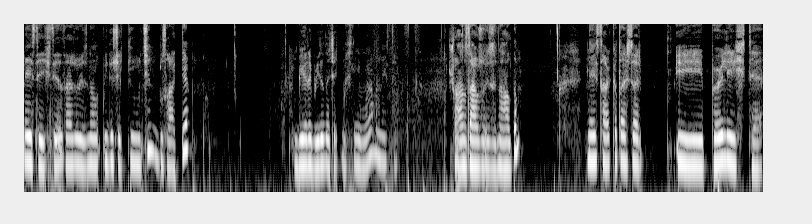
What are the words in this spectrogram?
Neyse işte zaten izin alıp video çektiğim için bu saatte bir yere video da çekmişliğim var ama neyse. Şu an zar zor izin aldım. Neyse arkadaşlar ee, böyle işte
